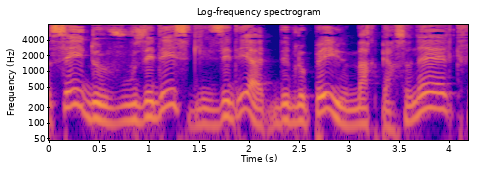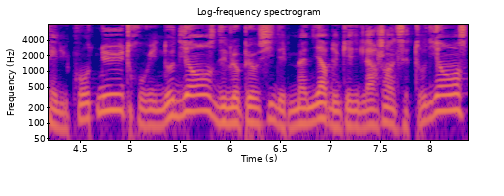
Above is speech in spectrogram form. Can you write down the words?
c'est de vous aider, c'est de les aider à développer une marque personnelle, créer du contenu, trouver une audience, développer aussi des manières de gagner de l'argent avec cette audience,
